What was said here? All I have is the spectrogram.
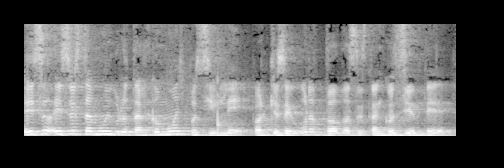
Eso, eso está muy brutal. ¿Cómo es posible? Porque seguro todos están conscientes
